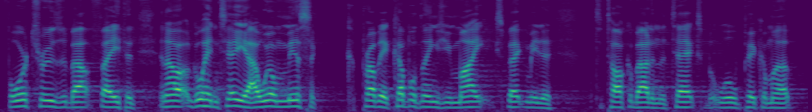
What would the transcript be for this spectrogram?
Four truths about faith. And, and I'll go ahead and tell you, I will miss a, probably a couple things you might expect me to, to talk about in the text, but we'll pick them up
